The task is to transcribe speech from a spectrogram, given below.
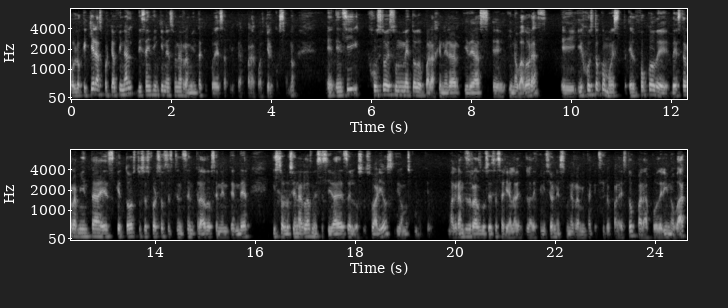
lo que quieras, porque al final Design Thinking es una herramienta que puedes aplicar para cualquier cosa, ¿no? En, sí, justo es un método para generar ideas eh, innovadoras eh, y justo como es, el foco de, de esta herramienta es que todos tus esfuerzos estén centrados en entender y solucionar las necesidades de los usuarios, digamos como que a grandes rasgos esa sería la, definición, es una herramienta que sirve para esto, para poder innovar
